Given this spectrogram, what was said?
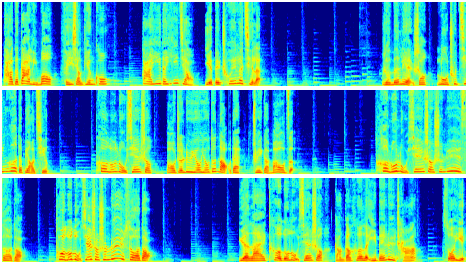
他的大礼帽飞向天空，大衣的衣角也被吹了起来。人们脸上露出惊愕的表情。特鲁鲁先生。抱着绿油油的脑袋追赶帽子。特鲁鲁先生是绿色的，特鲁鲁先生是绿色的。原来特鲁鲁先生刚刚喝了一杯绿茶，所以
